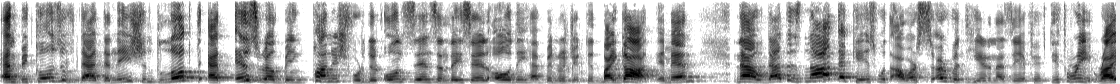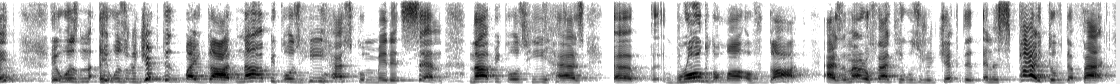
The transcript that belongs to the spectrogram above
and because of that, the nation looked at Israel being punished for their own sins and they said, Oh, they have been rejected by God. Amen. Amen. Now, that is not the case with our servant here in Isaiah 53, right? It was, he was rejected by God not because he has committed sin, not because he has uh, broke the law of God. As a matter of fact, he was rejected in spite of the fact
